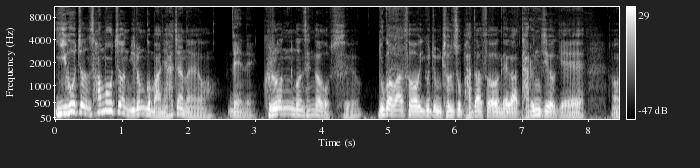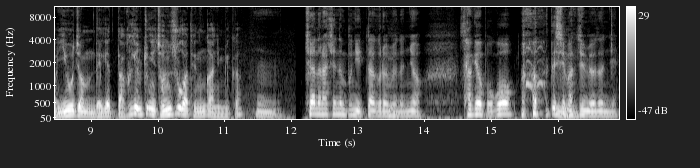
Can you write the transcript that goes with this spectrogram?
2호전, 3호전 이런 거 많이 하잖아요. 네네. 그런 건 생각 없으세요? 누가 와서 이거 좀 전수 받아서 내가 다른 지역에 어, 2호점 내겠다. 그게 일종의 전수가 되는 거 아닙니까? 음, 제안을 하시는 분이 있다 그러면은요. 사귀어보고 뜻이 맞으면은 예,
